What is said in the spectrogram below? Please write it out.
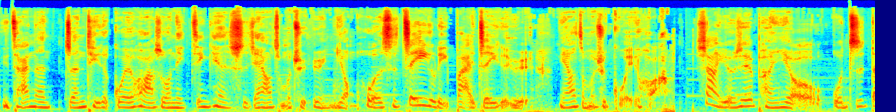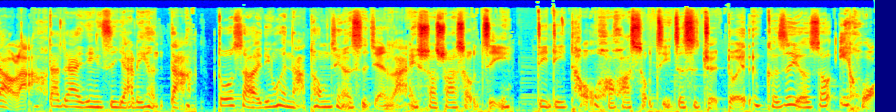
你才能整体的规划，说你今天的时间要怎么去运用，或者是这一个礼拜、这一个月你要怎么去规划。像有些朋友，我知道啦，大家一定是压力很大，多少一定会拿通勤的时间来刷刷手机、低低头、划划手机，这是绝对的。可是有时候一划。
